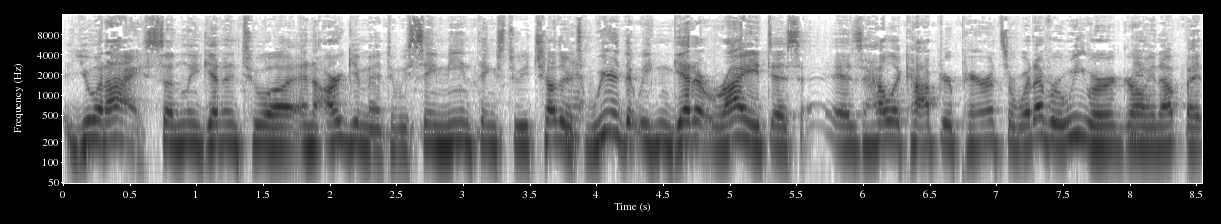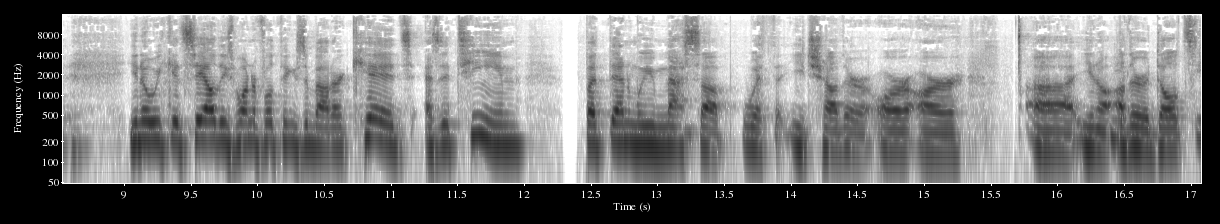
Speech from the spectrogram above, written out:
you and I suddenly get into a, an argument and we say mean things to each other. It's weird that we can get it right as as helicopter parents or whatever we were growing up, but you know we could say all these wonderful things about our kids as a team, but then we mess up with each other or our uh, you know other adults that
